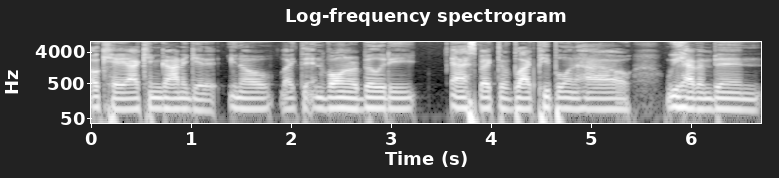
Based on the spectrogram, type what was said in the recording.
okay, I can kind of get it. You know, like the invulnerability aspect of black people and how we haven't been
